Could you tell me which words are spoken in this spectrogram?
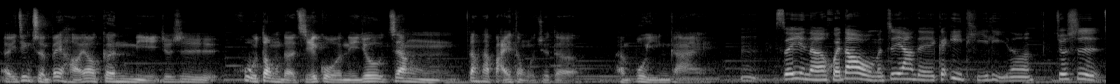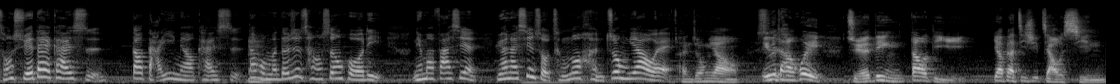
呃已经准备好要跟你就是互动的结果，你就这样让他白等，我觉得很不应该。嗯，所以呢，回到我们这样的一个议题里呢，就是从学贷开始到打疫苗开始，到我们的日常生活里，嗯、你有没有发现，原来信守承诺很重要？哎，很重要，因为他会决定到底。要不要继续交心？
